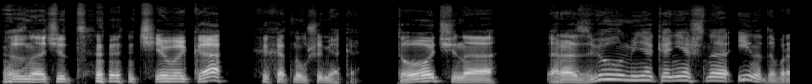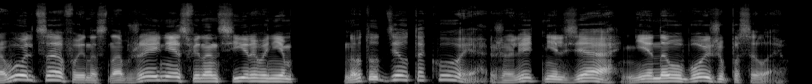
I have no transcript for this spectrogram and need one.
Значит, ЧВК? Хохотнул Шемяка. Точно. Развел меня, конечно, и на добровольцев, и на снабжение с финансированием. Но тут дело такое, жалеть нельзя, не на убой же посылаю.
